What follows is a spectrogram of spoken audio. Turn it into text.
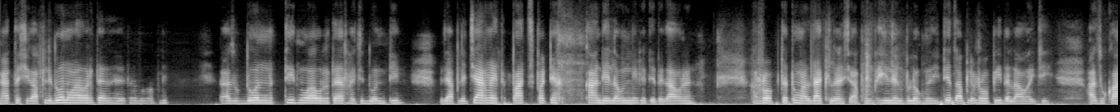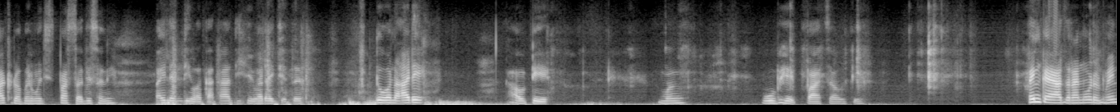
आताशी शिक आपले दोन वावर तयार झाले अजून आपली अजून दोन तीन वावर तयार व्हायचे दोन तीन. म्हणजे आपले चार नाही तर पाच पट्ट्या कांदे लावून निघत येते गावरान. रोप तर तुम्हाला दाखलं आपण भेलेल ब्लॉगमध्ये तेच आपलं रोप इथं लावायची. अजून आठवडाभर म्हणजे पाच सहा दिवसांनी. पहिल्यांदा दिवा काका आधी हे वाढायचे तर दोन आडे आवटे. मग उभे पाच आवटे. होईन काय आजारान ओढून होईन?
